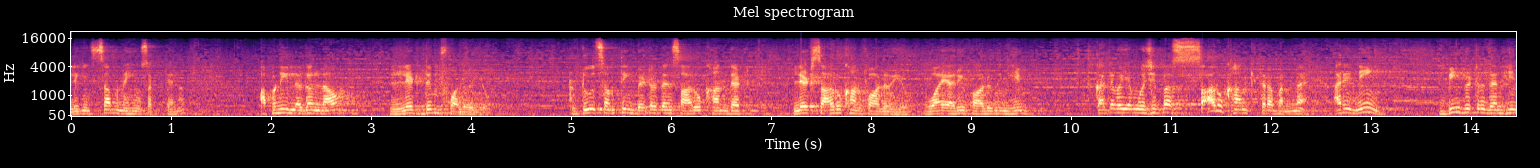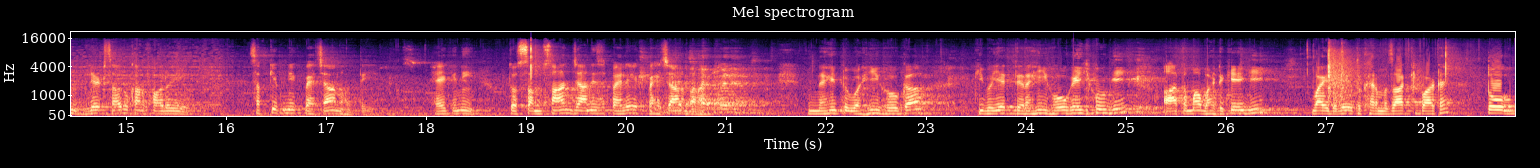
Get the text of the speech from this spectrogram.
लेकिन सब नहीं हो सकते ना। अपनी लगन लाओ let them follow you do something better than Shahrukh Khan that let Shahrukh Khan follow you why are you following him कहते भैया, मुझे बस शाहरुख खान की तरह बनना है. अरे नहीं be better than him let Shahrukh Khan follow you सबकी अपनी एक पहचान होती है। है कि नहीं? तो शमशान जाने से पहले एक पहचान बना। नहीं तो वही होगा कि भैया, तेरा ही हो गई होगी, आत्मा भटकेगी। वाई दबे तो खैर मज़ाक की बात है। तो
